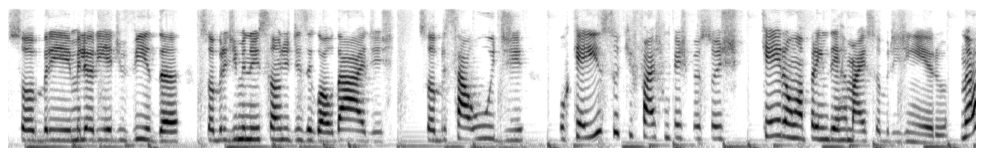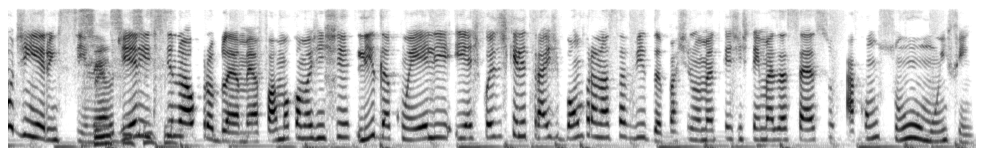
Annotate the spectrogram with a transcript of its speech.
sobre melhoria de vida, sobre diminuição de desigualdades, sobre saúde, porque é isso que faz com que as pessoas queiram aprender mais sobre dinheiro. Não é o dinheiro em si, né? sim, né? O sim, dinheiro sim, em si não é o problema, é a forma como a gente lida com ele e as coisas que ele traz de bom para nossa vida, a partir do momento que a gente tem mais acesso a consumo, enfim.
